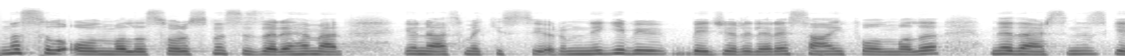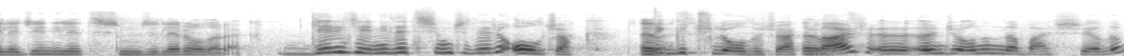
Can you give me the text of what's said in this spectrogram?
nasıl olmalı sorusunu sizlere hemen yöneltmek istiyorum. Ne gibi becerilere sahip olmalı? Ne dersiniz geleceğin iletişimcileri olarak? Geleceğin iletişimcileri olacak. Ve Evet. güçlü olacaklar. Ee, Önce onunla başlayalım.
